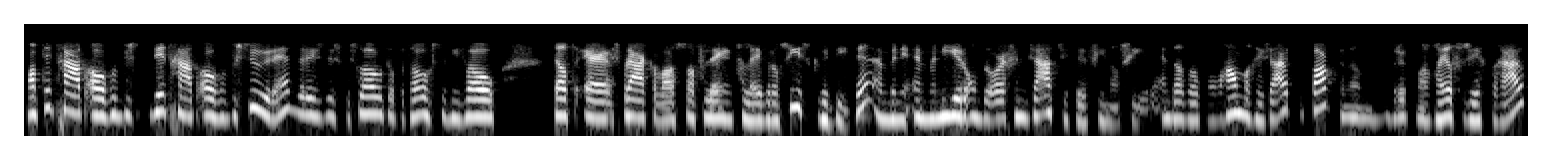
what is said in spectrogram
want dit gaat over, dit gaat over bestuur. Hè? Er is dus besloten op het hoogste niveau dat er sprake was van verlenging van leverancierskredieten. Een, manier om de organisatie te financieren. En dat dat onhandig is uitgepakt, en dan druk ik me nog heel voorzichtig uit.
